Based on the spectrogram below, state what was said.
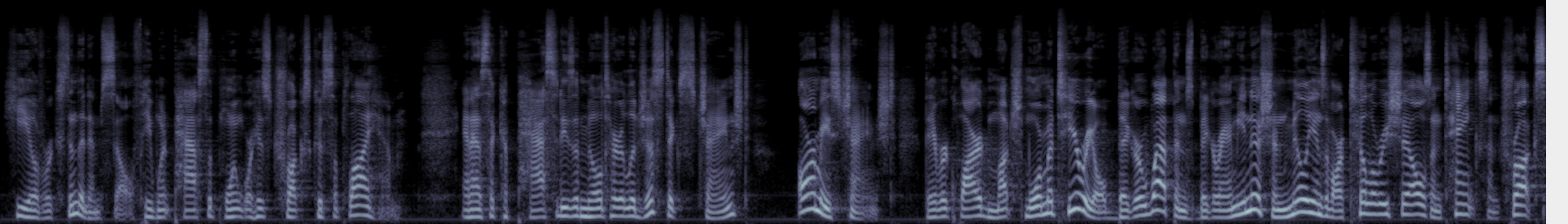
He overextended himself. He went past the point where his trucks could supply him. And as the capacities of military logistics changed, armies changed. They required much more material, bigger weapons, bigger ammunition, millions of artillery shells and tanks and trucks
